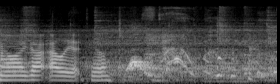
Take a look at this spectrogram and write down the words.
No, I got Elliot too.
